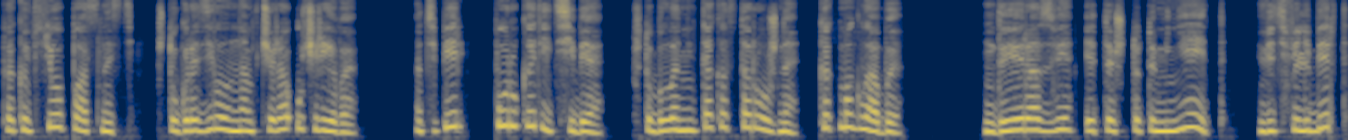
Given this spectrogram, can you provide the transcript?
как и всю опасность, что грозила нам вчера у чрева. А теперь пору корить себя, что была не так осторожна, как могла бы. Да и разве это что-то меняет? Ведь Филиберт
